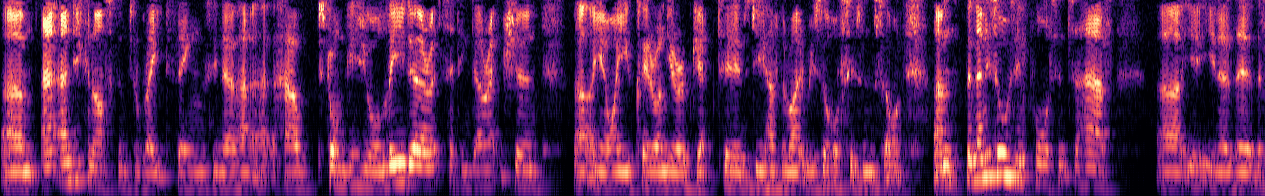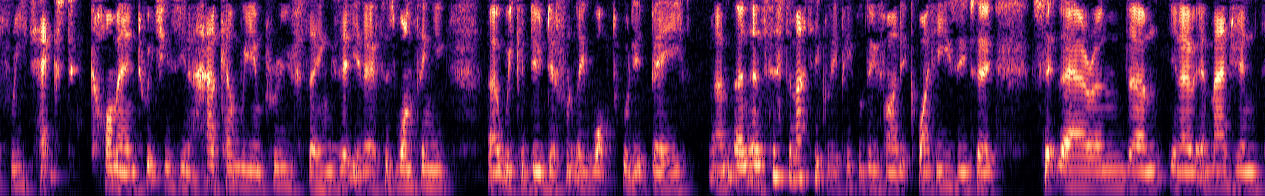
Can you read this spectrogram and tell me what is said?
Um, and you can ask them to rate things. You know, how, how strong is your leader at setting direction? Uh, you know, are you clear on your objectives? Do you have the right resources and so on? Um, but then it's always important to have uh, you, you, know the the free text comment, which is you know how can we improve things? You know if there's one thing you, uh, we could do differently, what would it be? Um, and, and, systematically, people do find it quite easy to sit there and um, you know imagine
